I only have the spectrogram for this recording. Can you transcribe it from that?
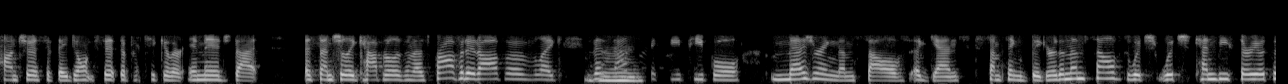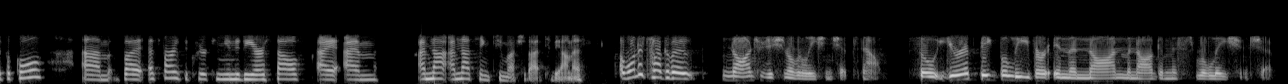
conscious if they don't fit the particular image that essentially capitalism has profited off of. Like, mm-hmm. then that's where I see people measuring themselves against something bigger than themselves, which which can be stereotypical. Um, but as far as the queer community ourselves, I, I'm I'm not I'm not seeing too much of that to be honest. I want to talk about non-traditional relationships now. So you're a big believer in the non-monogamous relationship.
